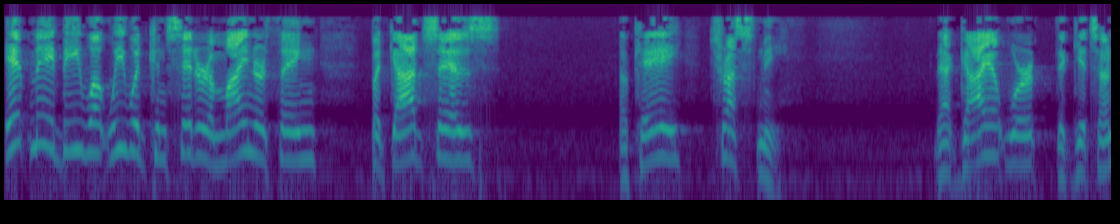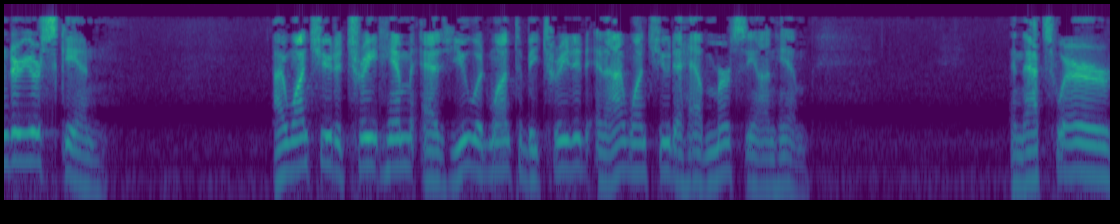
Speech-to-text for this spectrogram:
It may be what we would consider a minor thing. But God says, okay, trust me. That guy at work that gets under your skin, I want you to treat him as you would want to be treated, and I want you to have mercy on him. And that's where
